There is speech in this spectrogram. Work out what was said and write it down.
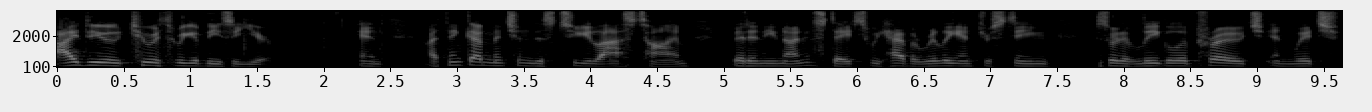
I do two or three of these a year. And I think I mentioned this to you last time that in the United States, we have a really interesting sort of legal approach in which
